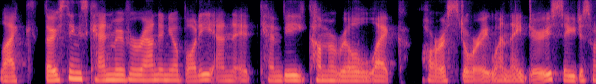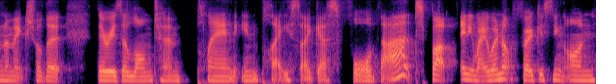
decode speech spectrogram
like those things can move around in your body and it can become a real like horror story when they do so you just want to make sure that there is a long-term plan in place i guess for that but anyway we're not focusing on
